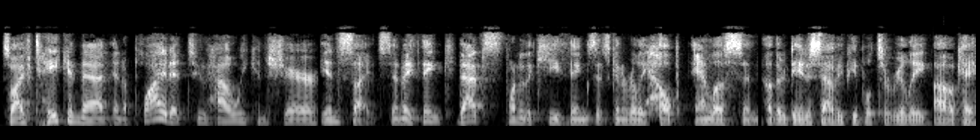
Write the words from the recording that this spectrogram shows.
So I've taken that and applied it to how we can share insights. And I think that's one of the key things that's going to really help analysts and other data savvy people to really, uh, okay,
